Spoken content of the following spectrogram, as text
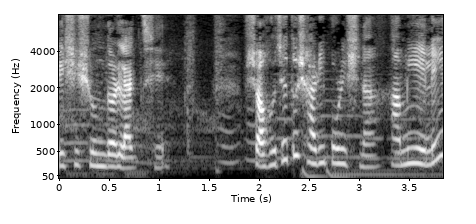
বেশি সুন্দর লাগছে। সহজে তো শাড়ি পরিস না আমি এলেই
